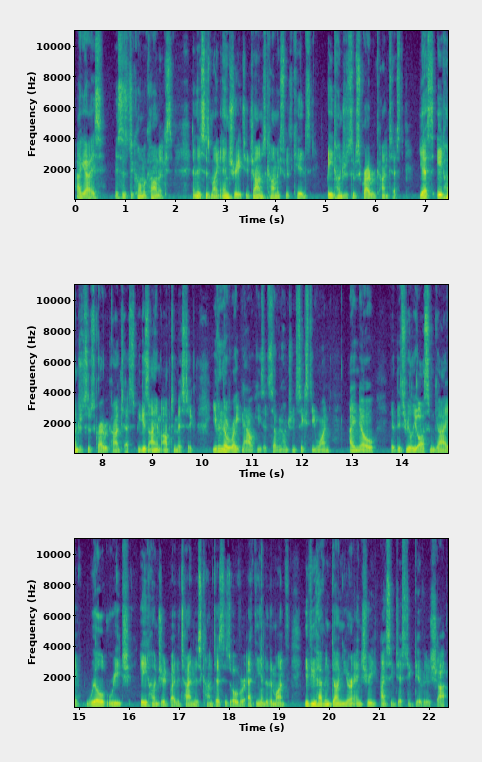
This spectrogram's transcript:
Hi guys, this is Tacoma Comics, and this is my entry to John's Comics with Kids 800 subscriber contest. Yes, 800 subscriber contest, because I am optimistic. Even though right now he's at 761, I know that this really awesome guy will reach 800 by the time this contest is over at the end of the month. If you haven't done your entry, I suggest you give it a shot.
